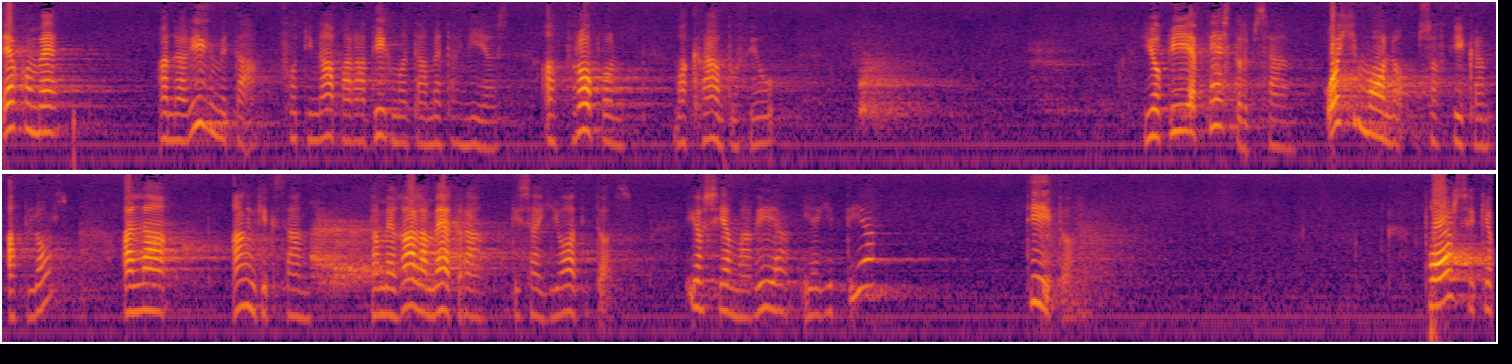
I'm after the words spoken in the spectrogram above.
Έχουμε αναρρύθμιτα φωτεινά παραδείγματα μετανοίας ανθρώπων μακράν του Θεού οι οποίοι επέστρεψαν όχι μόνο σωθήκαν απλώς αλλά άγγιξαν τα μεγάλα μέτρα της αγιότητος. Η Οσία Μαρία η Αιγυπτία τι ήταν; Πόσοι και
